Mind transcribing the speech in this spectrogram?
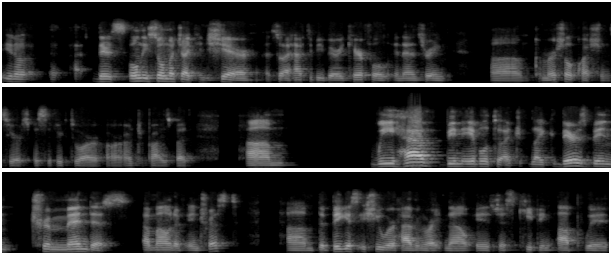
you know, uh, there's only so much I can share, so I have to be very careful in answering um, commercial questions here specific to our our enterprise. But um, we have been able to like there's been tremendous amount of interest um, the biggest issue we're having right now is just keeping up with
